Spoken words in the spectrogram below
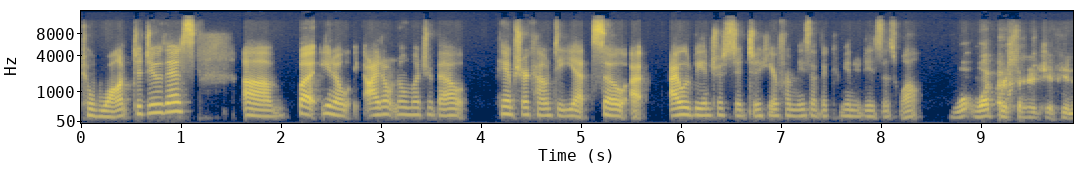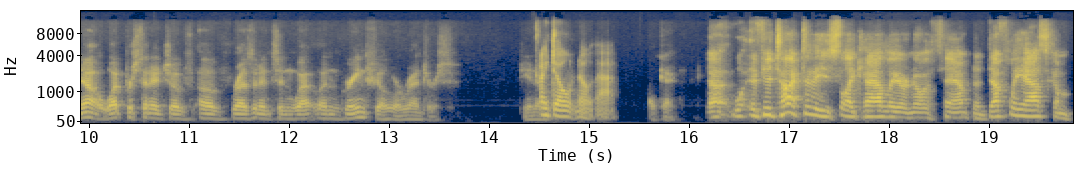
to want to do this. Um, but you know, I don't know much about Hampshire County yet, so I, I would be interested to hear from these other communities as well. What, what percentage, if you know, what percentage of, of residents in Wetland Greenfield were renters? Do you know? I don't know that. Okay. Uh, if you talk to these like Hadley or Northampton, definitely ask them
